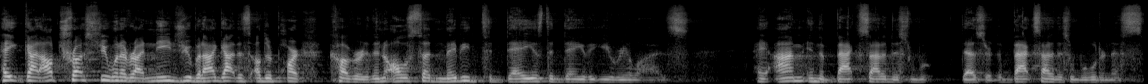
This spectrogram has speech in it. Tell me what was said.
hey, God, I'll trust you whenever I need you, but I got this other part covered. And then all of a sudden, maybe today is the day that you realize, hey, I'm in the backside of this desert, the backside of this wilderness,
